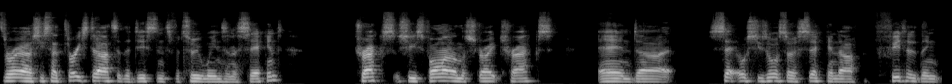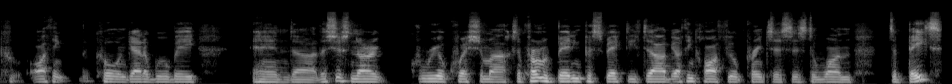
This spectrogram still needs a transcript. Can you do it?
Three, uh, she's had three starts at the distance for two wins and a second. Tracks, she's fine on the straight tracks, and uh, set, well, she's also second up, fitter than I think the Coolangatta will be, and uh, there's just no real question marks. And from a betting perspective, Derby, I think Highfield Princess is the one to beat.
